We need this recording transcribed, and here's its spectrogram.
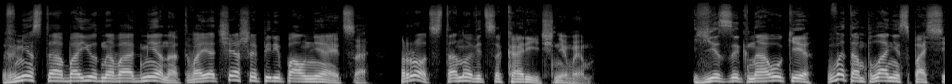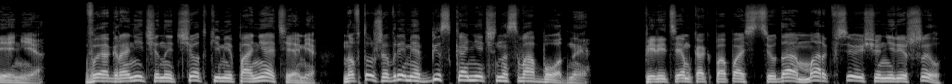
Вместо обоюдного обмена твоя чаша переполняется, рот становится коричневым. Язык науки в этом плане спасение. Вы ограничены четкими понятиями, но в то же время бесконечно свободны. Перед тем, как попасть сюда, Марк все еще не решил,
